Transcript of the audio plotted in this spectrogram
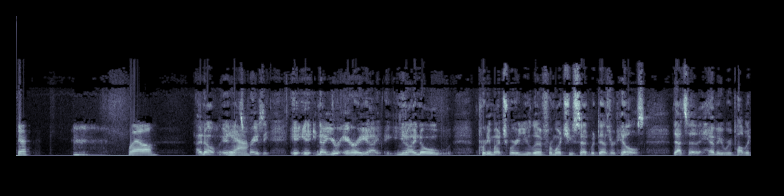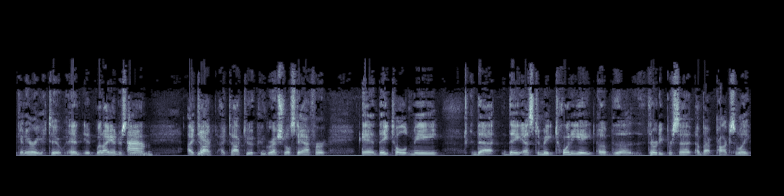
Yeah. Well, I know it, yeah. it's crazy. It, it, now your area, you know, I know pretty much where you live from what you said with Desert Hills. That's a heavy Republican area too. And what I understand, um, I talked I talked to a congressional staffer, and they told me that they estimate 28 of the 30%, about approximately,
